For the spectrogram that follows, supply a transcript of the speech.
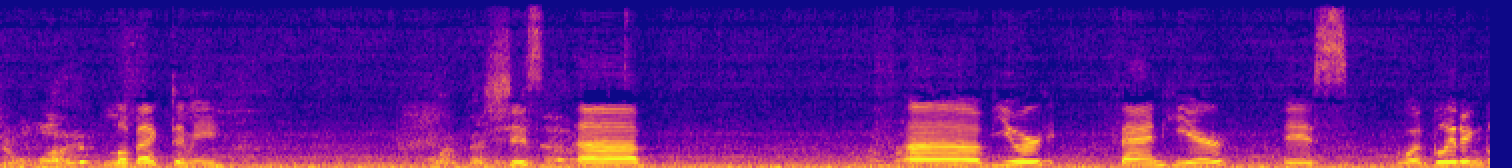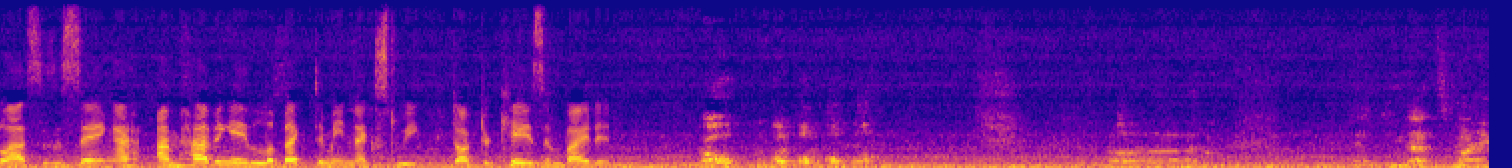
To what? lobectomy. What the She's uh, a viewer fan here is well, glittering glasses is saying I, I'm having a lobectomy next week. Dr. K is invited. Oh! uh, that's my.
